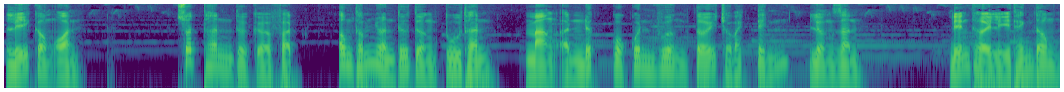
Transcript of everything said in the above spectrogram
Lý Công Uẩn. Xuất thân từ cửa Phật, ông thấm nhuần tư tưởng tu thân, mang ân đức của quân vương tới cho bách tính, lường dân. Đến thời Lý Thánh Tông,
